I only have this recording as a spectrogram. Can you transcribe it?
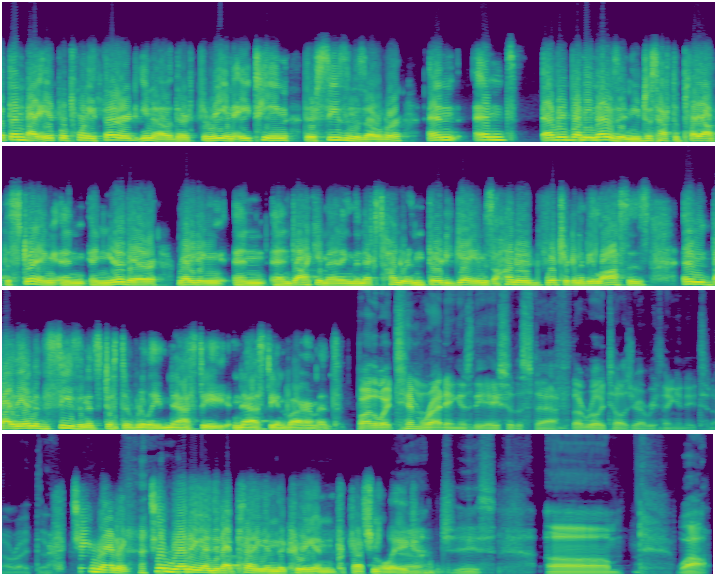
but then by April 23rd you know they're 3 and 18 their season is over and and everybody knows it and you just have to play out the string and and you're there writing and and documenting the next 130 games 100 of which are going to be losses and by the end of the season it's just a really nasty nasty environment. By the way tim redding is the ace of the staff. That really tells you everything you need to know right there. Tim redding. Tim redding ended up playing in the korean professional league. Jeez. Um wow.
